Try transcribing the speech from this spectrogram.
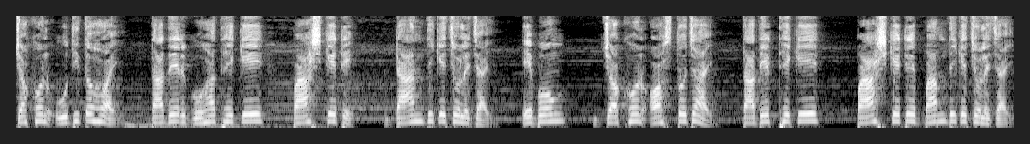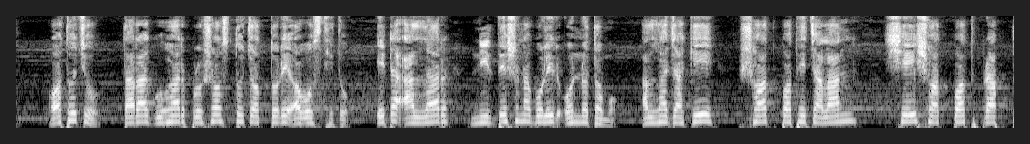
যখন উদিত হয়, তাদের গুহা থেকে পাশ কেটে ডান দিকে চলে যায় এবং যখন অস্ত যায়, তাদের থেকে পাশ কেটে বাম দিকে চলে যায়। অথচ তারা গুহার প্রশস্ত চত্বরে অবস্থিত। এটা আল্লাহর নির্দেশনাবলীর অন্যতম। আল্লাহ যাকে সৎ পথে চালান, সেই সৎপথ প্রাপ্ত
